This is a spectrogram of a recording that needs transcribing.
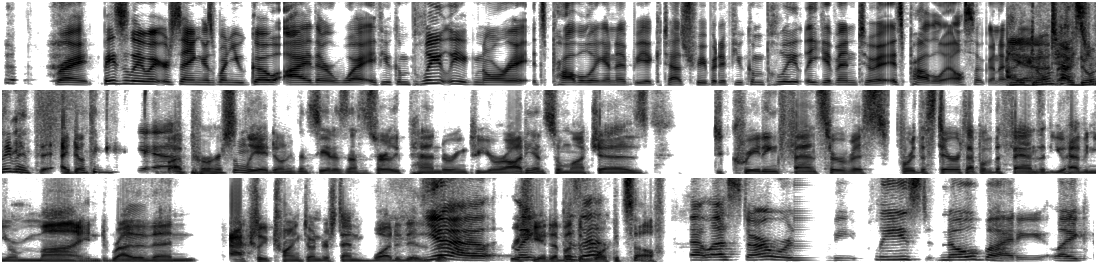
right. Basically, what you're saying is when you go either way, if you completely ignore it, it's probably going to be a catastrophe. But if you completely give into it, it's probably also going to be. I don't. I don't even. Th- I don't think. Yeah. Uh, personally, I don't even see it as necessarily pandering to your audience so much as creating fan service for the stereotype of the fans that you have in your mind, rather than actually trying to understand what it is yeah appreciated like, about the that, work itself. that last star wars movie pleased nobody. Like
